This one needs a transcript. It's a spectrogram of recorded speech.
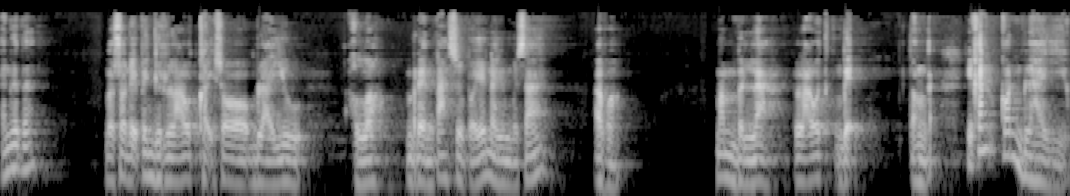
Kan kata? Masa di pinggir laut kayak iso belayu. Allah merintah supaya Nabi Musa apa? membelah laut mbek enggak ya kan kon belayu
